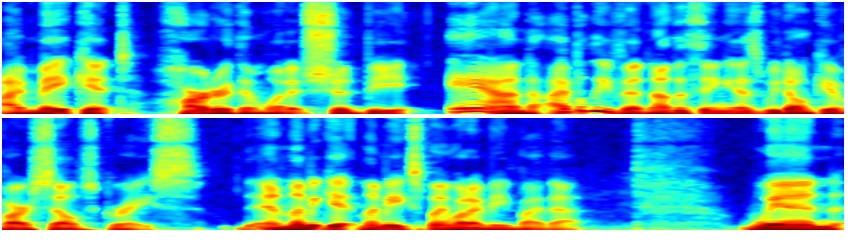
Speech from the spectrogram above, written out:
I make it harder than what it should be. And I believe another thing is we don't give ourselves grace. And let me get let me explain what I mean by that. When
